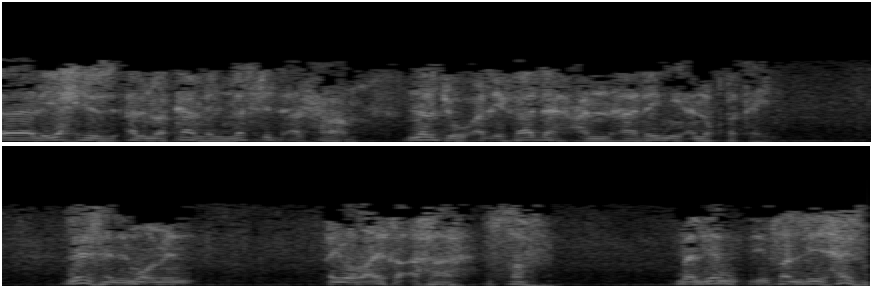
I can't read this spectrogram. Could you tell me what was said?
آه، ليحجز المكان في المسجد الحرام. نرجو الإفادة عن هذين النقطتين. ليس للمؤمن أن يضايق أخاه في الصف بل يصلي حيث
